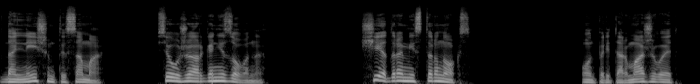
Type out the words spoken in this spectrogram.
В дальнейшем ты сама. Все уже организовано. Щедро, мистер Нокс. Он притормаживает,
